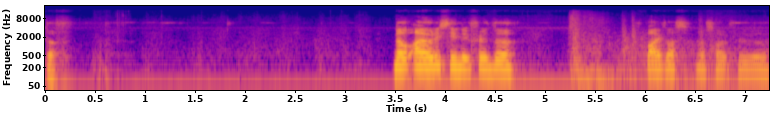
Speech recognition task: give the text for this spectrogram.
the f- No, I already seen it through the spyglass. I saw it through the...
